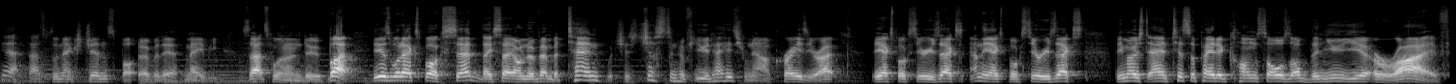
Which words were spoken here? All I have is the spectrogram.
yeah, that's the next gen spot over there, maybe. So that's what I'm gonna do. But here's what Xbox said. They say on November 10, which is just in a few days from now, crazy, right? The Xbox Series X and the Xbox Series S, the most anticipated consoles of the new year arrive,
